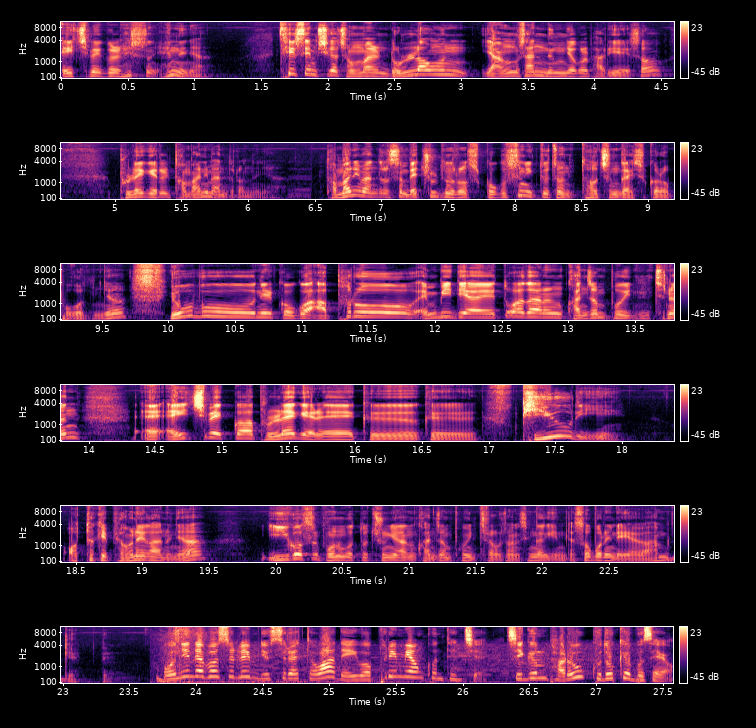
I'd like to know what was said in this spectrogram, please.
H백을 했, 했느냐? TSMC가 정말 놀라운 양산 능력을 발휘해서 블랙엘을 더 많이 만들었느냐? 더 많이 만들었으면 매출도 늘었을 거고 순익도 전 더 증가했을 거라고 보거든요. 이 부분일 거고 앞으로 엔비디아의 또 다른 관전 포인트는 에, H백과 블랙엘의 그, 그 비율이 어떻게 변해가느냐 이것을 보는 것도 중요한 관전 포인트라고 저는 생각이 듭니다. 소버린 AI와 함께. 네. 원인 에버슬립 뉴스레터와 네이버 프리미엄 콘텐츠 지금 바로 구독해 보세요.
